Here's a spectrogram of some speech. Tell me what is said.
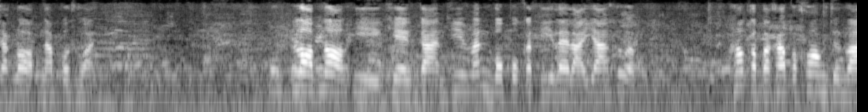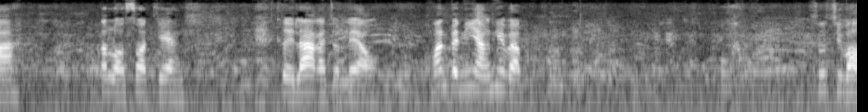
จากรอบนับประทวน รอบนอกอีกเหตุการณ์ที่มันบปกติหลาย ๆ อย่างคือแบบเข้ากับประคับประคองจนว่า ตลอดสอดแกงเตยล่ากันจนแล้ว มันเป็นนิย่างที่แบบสุดจิเบา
